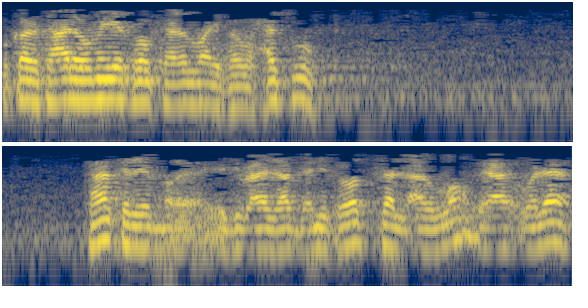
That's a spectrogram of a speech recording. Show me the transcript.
وقال تعالى ومن يتوكل على الله فهو حسبه. هكذا يجب على العبد أن يتوكل على الله ولا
